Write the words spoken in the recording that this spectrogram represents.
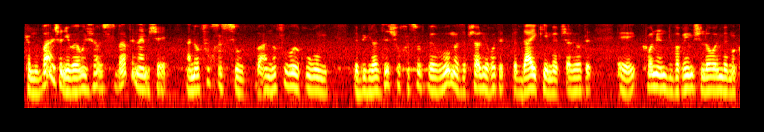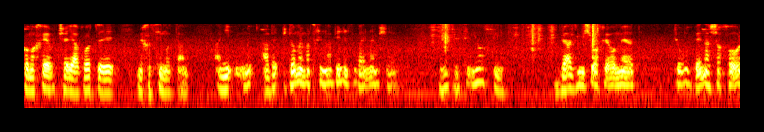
כמובן שאני ביום ראשון הסברתי להם שהנוף הוא חשוף, והנוף הוא עירום, ובגלל זה שהוא חשוף בעירום אז אפשר לראות את הדייקים, אפשר לראות את כל מיני דברים שלא רואים במקום אחר כשהיערות אה, מכסים אותם. אני, אבל פתאום הם מתחילים להביט את זה בעיניים שלהם. איזה יופי. ואז מישהו אחר אומר, תראו, בין השחור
